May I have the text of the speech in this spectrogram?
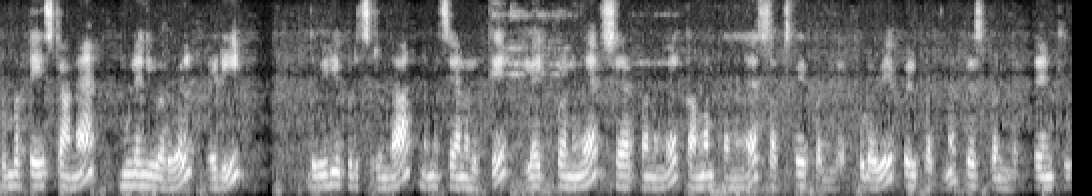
ரொம்ப டேஸ்டான முள்ளங்கி வறுவல் ரெடி இந்த வீடியோ பிடிச்சிருந்தா நம்ம சேனலுக்கு லைக் பண்ணுங்கள் ஷேர் பண்ணுங்கள் கமெண்ட் பண்ணுங்கள் சப்ஸ்கிரைப் பண்ணுங்கள் கூடவே பெல் பட்டனை ப்ரெஸ் பண்ணுங்கள் தேங்க்யூ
